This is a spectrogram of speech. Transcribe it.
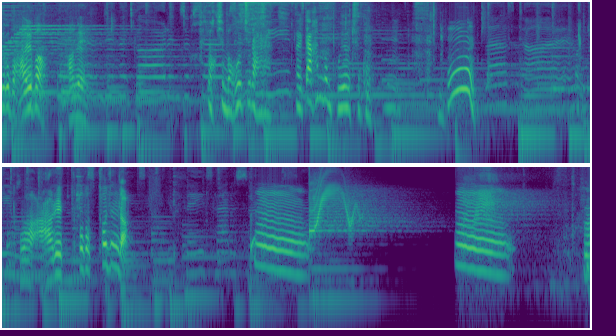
이거 봐, 알바. 안 해. 역시 먹을 줄 알아. 딱 한 번 보여주고. 음! 와, 알에 토독 터진다. 음. 음. 그래.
